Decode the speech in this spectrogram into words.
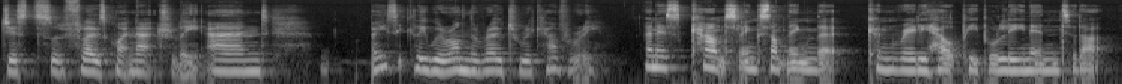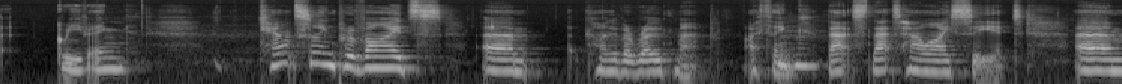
just sort of flows quite naturally, and basically we're on the road to recovery. And is counselling something that can really help people lean into that grieving? Counselling provides um, kind of a roadmap. I think Mhm. that's that's how I see it. Um,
